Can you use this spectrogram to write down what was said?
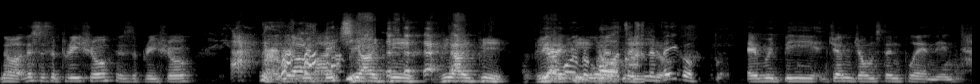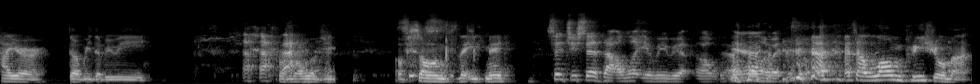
No, this is the pre-show. This is the pre-show. VIP, VIP, VIP. more of a VIP. politician than Vigo. It would be Jim Johnston playing the entire WWE chronology of songs that he's made. Since you said that, I'll let you away with it. I'll, I'll it. That's a long pre-show match.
